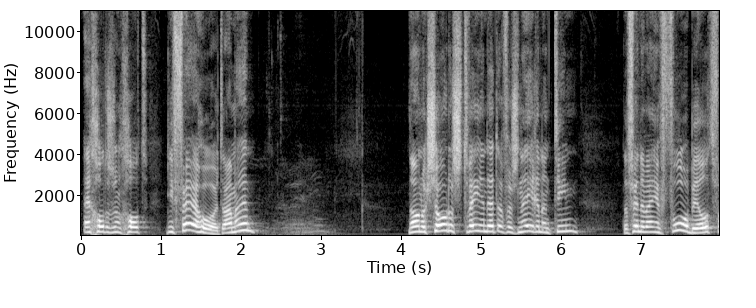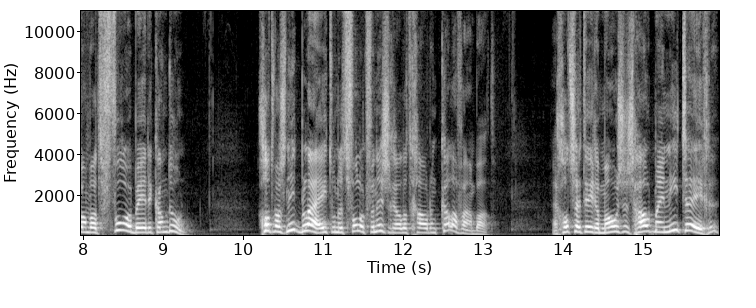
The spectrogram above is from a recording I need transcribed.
en God is een God die verhoort. Amen. Nou, in Exodus 32, vers 9 en 10, dan vinden wij een voorbeeld van wat voorbeden kan doen. God was niet blij toen het volk van Israël het gouden kalf aanbad. En God zei tegen Mozes, houd mij niet tegen,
